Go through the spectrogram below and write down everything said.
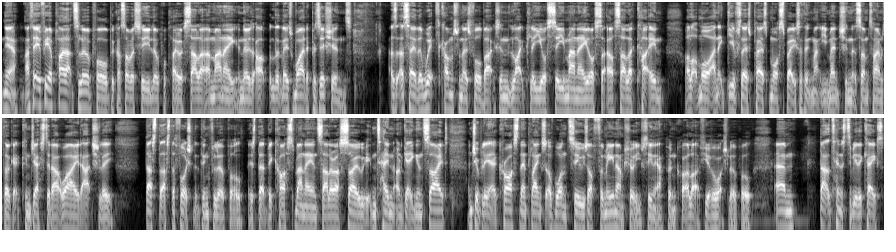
Yeah, I think if we apply that to Liverpool, because obviously Liverpool play with Salah and Mane in those up- those wider positions, as I say, the width comes from those fullbacks, and likely you'll see Mane or, or Salah cut in a lot more, and it gives those players more space. I think Matt, you mentioned that sometimes they'll get congested out wide. Actually, that's that's the fortunate thing for Liverpool is that because Mane and Salah are so intent on getting inside and dribbling it across, and then playing sort of one twos off Firmino. I'm sure you've seen it happen quite a lot if you ever watch Liverpool. Um, that tends to be the case.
